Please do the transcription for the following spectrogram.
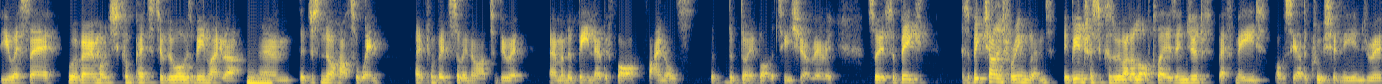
the USA, who are very much competitive. They've always been like that. Mhm. Um, they just know how to win and convincingly know how to do it. Um, and they've been there before, finals. They've, they've done it, bought the t-shirt really. So it's a big it's a big challenge for England. It'd be interesting because we've had a lot of players injured. Beth Mead obviously had a cruciate knee injury.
